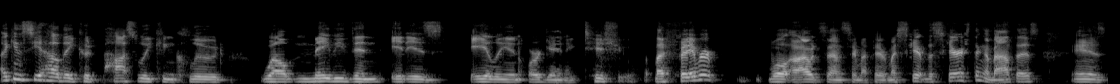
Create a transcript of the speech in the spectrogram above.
I can see how they could possibly conclude, well, maybe then it is alien organic tissue. My favorite, well, I would say I'm saying my favorite. My scare, the scariest thing about this is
